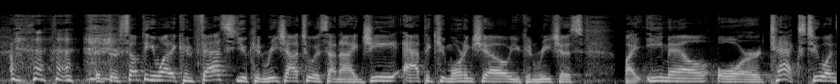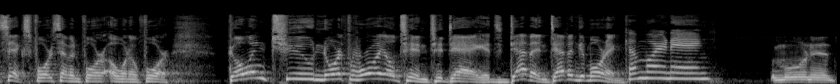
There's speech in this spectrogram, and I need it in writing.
if there's something you want to confess, you can reach out to us on IG at the Q Morning Show. You can reach us by email or text 216 474 0104. Going to North Royalton today. It's Devon. Devon, good morning. Good morning. Good morning.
